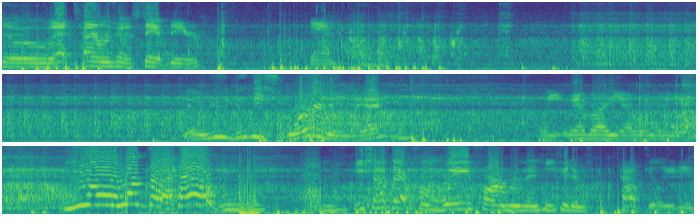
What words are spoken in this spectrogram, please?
so that timer's gonna stay up there. Damn. Yo, you do be swerving, my guy. Wait, we have an idea. Yo, what the hell? He shot that from way farther than he could have calculated.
